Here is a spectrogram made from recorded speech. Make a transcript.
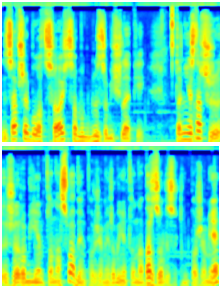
Zawsze było coś, co mógłbym zrobić lepiej. To nie znaczy, że robiłem to na słabym poziomie, robiłem to na bardzo wysokim poziomie,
